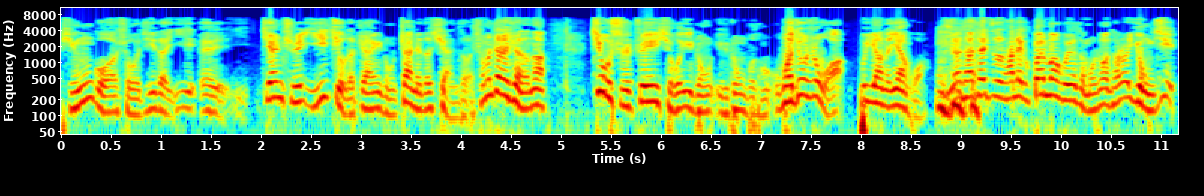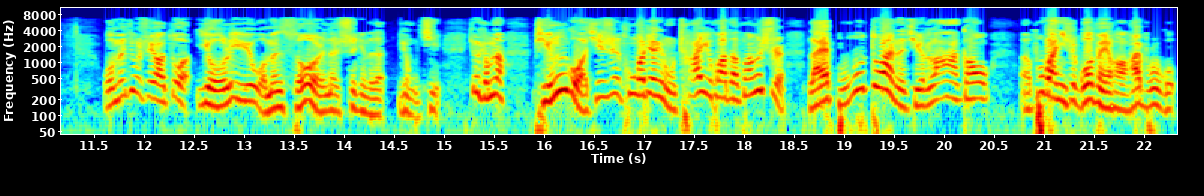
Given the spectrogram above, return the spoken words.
苹果手机的一呃坚持已久的这样一种战略的选择。什么战略选择呢？就是追求一种与众不同，我就是我，不一样的焰火。你看他这次他那个官方回应怎么说？他说勇气。我们就是要做有利于我们所有人的事情的勇气，就是什么呢？苹果其实是通过这样一种差异化的方式来不断的去拉高，呃，不管你是果粉也好，还不是果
